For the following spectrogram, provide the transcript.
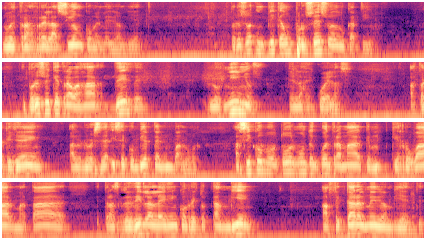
nuestra relación con el medio ambiente. Pero eso implica un proceso educativo. Y por eso hay que trabajar desde los niños en las escuelas hasta que lleguen a la universidad y se convierta en un valor. Así como todo el mundo encuentra mal que, robar, matar, transgredir la ley es incorrecto, también afectar al medio ambiente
